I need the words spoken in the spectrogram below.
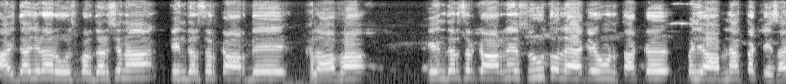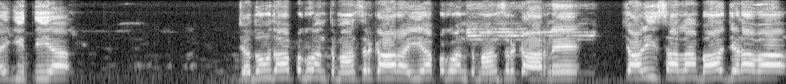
ਅੱਜ ਦਾ ਜਿਹੜਾ ਰੋਸ ਪ੍ਰਦਰਸ਼ਨ ਆ, ਕੇਂਦਰ ਸਰਕਾਰ ਦੇ ਖਿਲਾਫ ਆ। ਕੇਂਦਰ ਸਰਕਾਰ ਨੇ ਸ਼ੁਰੂ ਤੋਂ ਲੈ ਕੇ ਹੁਣ ਤੱਕ ਪੰਜਾਬ ਨਾਲ ਧੱਕੇਸ਼ਾਹੀ ਕੀਤੀ ਆ। ਜਦੋਂ ਦਾ ਭਗਵੰਤ ਮਾਨ ਸਰਕਾਰ ਆਈ ਆ, ਭਗਵੰਤ ਮਾਨ ਸਰਕਾਰ ਨੇ 40 ਸਾਲਾਂ ਬਾਅਦ ਜਿਹੜਾ ਵਾ,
